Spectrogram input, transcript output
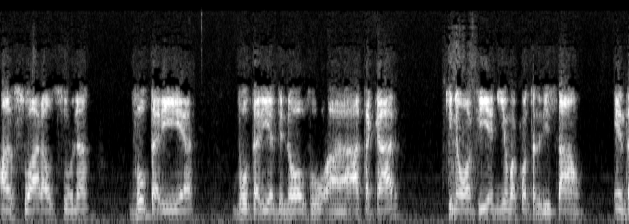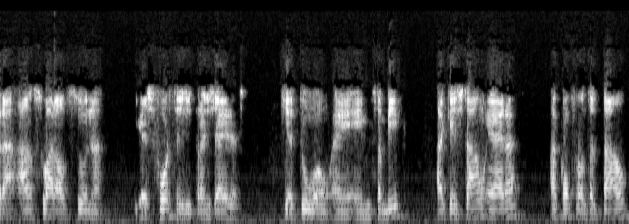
Ansuar al-Suna voltaria, voltaria de novo a atacar, que não havia nenhuma contradição entre a Ansuar al-Suna e as forças estrangeiras que atuam em, em Moçambique, a questão era a confrontação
